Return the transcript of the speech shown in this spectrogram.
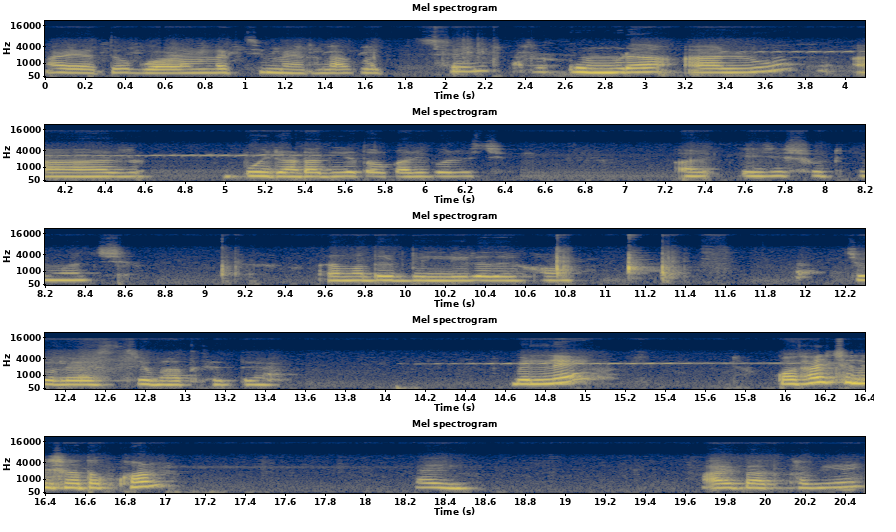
আর এত গরম লাগছে, মেঘলা করছে। কুমড়া, আলু আর পুঁই ডাঁটা দিয়ে তরকারি করেছি। আর এই যে শুটকি মাছ। আর আমাদের বিল্লিটা দেখো, চলে এসছে ভাত খেতে। বিল্লি? কোথায় ছিলিস এতক্ষণ? এই, আয় ভাত খাবি, এই।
